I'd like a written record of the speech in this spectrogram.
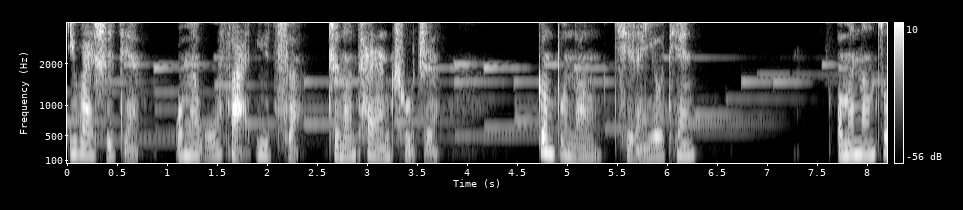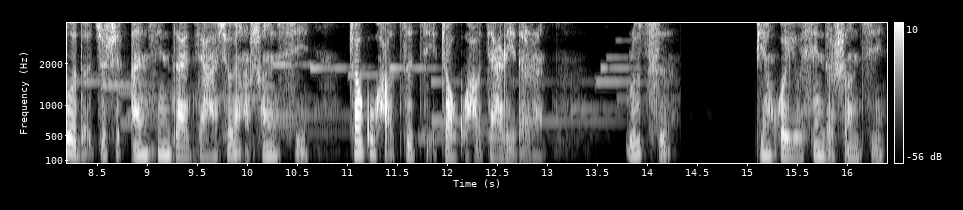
意外事件，我们无法预测，只能泰然处之，更不能杞人忧天。我们能做的就是安心在家休养生息，照顾好自己，照顾好家里的人，如此便会有新的生机。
